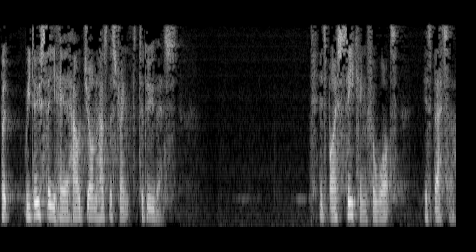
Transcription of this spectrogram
But we do see here how John has the strength to do this. It's by seeking for what is better.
